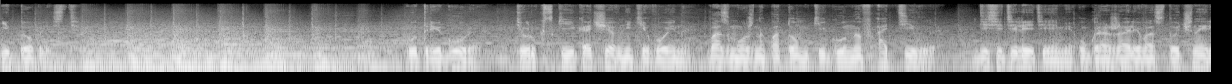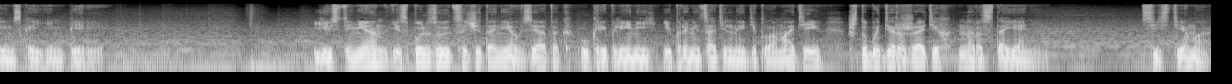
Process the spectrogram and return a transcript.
и доблесть. Утригуры, тюркские кочевники-воины, возможно, потомки гунов Атилы, десятилетиями угрожали Восточной Римской империи. Юстиниан использует сочетание взяток, укреплений и проницательной дипломатии, чтобы держать их на расстоянии. Система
